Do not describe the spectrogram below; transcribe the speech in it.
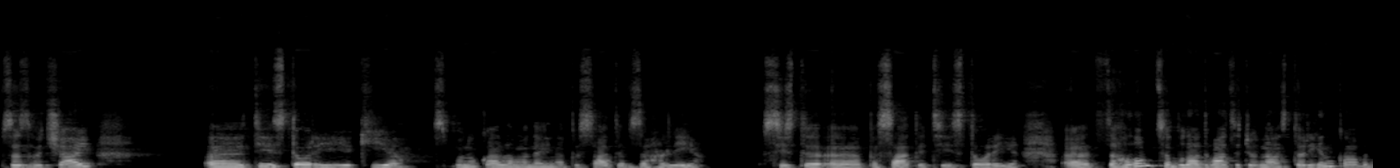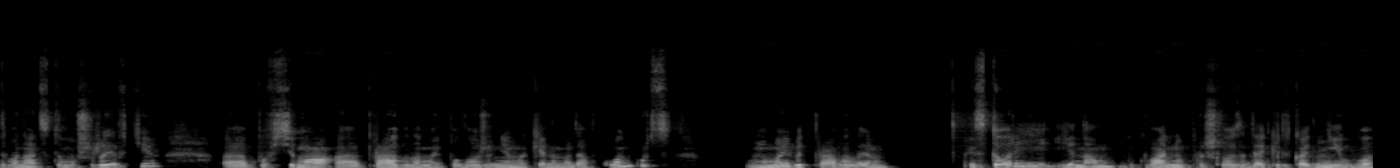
зазвичай ті історії, які спонукали мене й написати взагалі. Сісти писати ці історії. Загалом це була 21 сторінка в 12 шрифті по всіма правилами і положеннями, які нам надав конкурс. Ми відправили історії, і нам буквально пройшло за декілька днів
